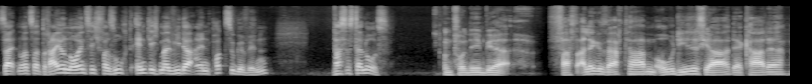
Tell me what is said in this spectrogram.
seit 1993 versucht, endlich mal wieder einen Pott zu gewinnen. Was ist da los? Und von dem wir fast alle gesagt haben, oh, dieses Jahr der Kader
